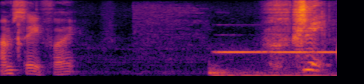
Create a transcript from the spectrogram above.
I'm safe, right? Shit!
